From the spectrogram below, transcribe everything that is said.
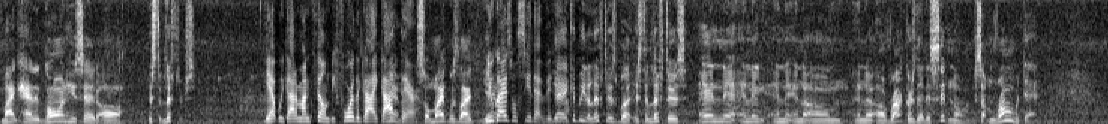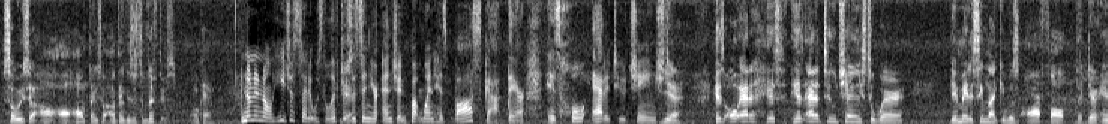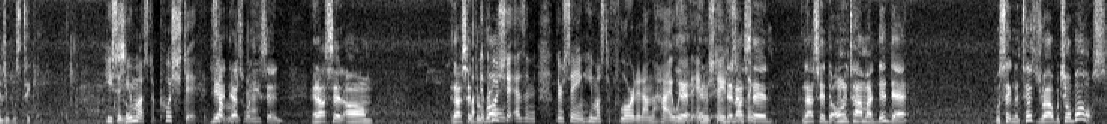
Mike had it going. He said, "Uh, it's the lifters." Yep, we got him on film before the guy got Yeah. there. So Mike was like, yeah, You guys will see that video. Yeah, it could be the lifters, but it's the lifters and the and the and the, and the um and the uh, rockers that it's sitting on. Something wrong with that. So he said, I, I, I don't think so. I think it's just the lifters. Okay. No, no, no. He just said it was the lifters. Yeah. It's in your engine. But when his boss got there, his whole attitude changed. Yeah, his old atti- his his attitude changed to where they made it seem like it was our fault that their engine was ticking. He said, So- "You must have pushed it." Yeah, that's like what he said. And I said, um, and I said the road. Push it as in they're saying he must have floored it on the highway yeah, or the and, interstate and then or something. I said, and I said the only time I did that was taking a test drive with your boss.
